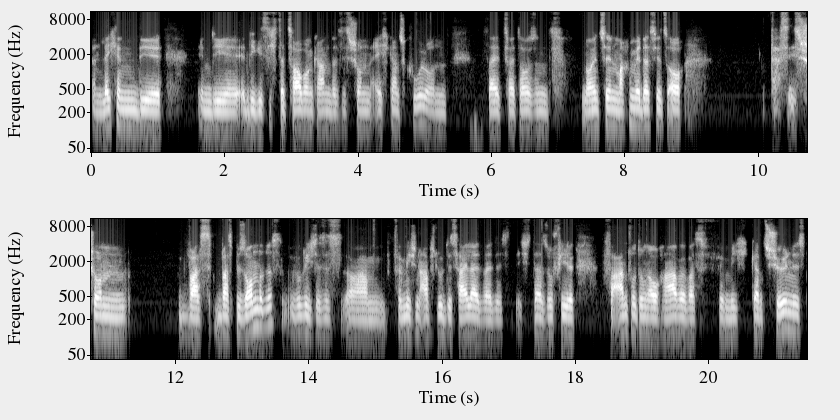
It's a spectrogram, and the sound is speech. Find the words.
ein Lächeln die, in die, in die Gesichter zaubern kann. Das ist schon echt ganz cool und seit 2019 machen wir das jetzt auch. Das ist schon was, was Besonderes. Wirklich, das ist ähm, für mich ein absolutes Highlight, weil das, ich da so viel Verantwortung auch habe, was für mich ganz schön ist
